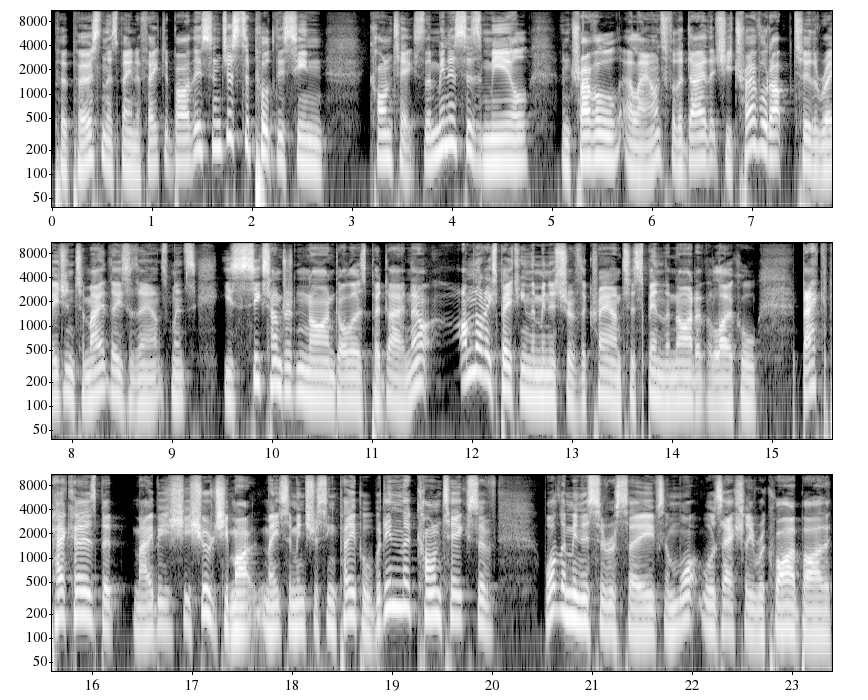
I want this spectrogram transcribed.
per person that's been affected by this. And just to put this in context, the minister's meal and travel allowance for the day that she travelled up to the region to make these announcements is $609 per day. Now, I'm not expecting the Minister of the Crown to spend the night at the local backpackers, but maybe she should. She might meet some interesting people. But in the context of what the minister receives and what was actually required by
